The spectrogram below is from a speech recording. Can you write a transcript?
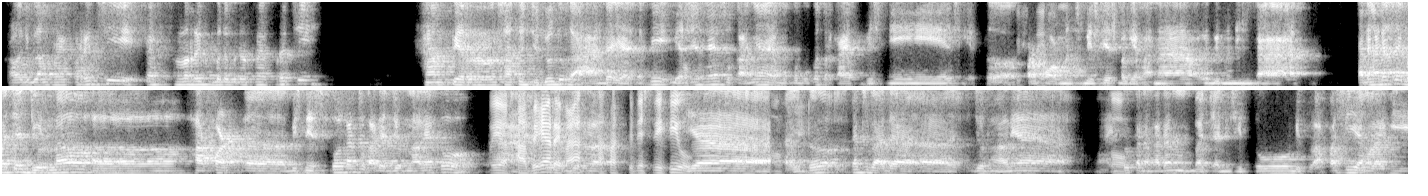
kalau dibilang favorite sih, favorite bener-bener favorite sih hampir satu judul tuh nggak ada ya, tapi biasanya saya sukanya ya buku-buku terkait bisnis gitu, performance bisnis bagaimana lebih meningkat. Kadang-kadang saya baca jurnal uh, Harvard uh, Business School kan suka ada jurnalnya tuh. Oh ya, HBR ya Pak, Harvard Business Review. Ya, okay. itu kan suka ada uh, jurnalnya. Nah itu oh. kadang-kadang baca di situ gitu. Apa sih yang lagi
